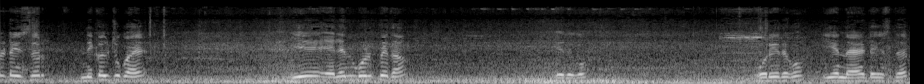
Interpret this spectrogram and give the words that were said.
टेंसर निकल चुका है। ये एलन बोल्ट पे था। ये देखो। और ये देखो, ये नया टेंसर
